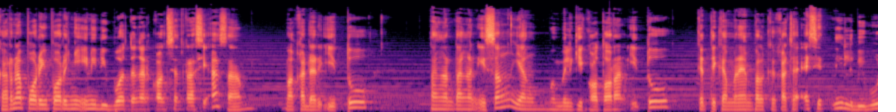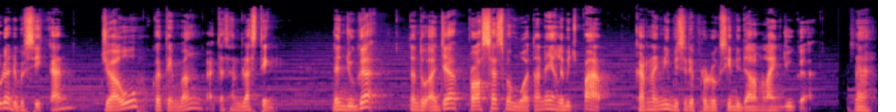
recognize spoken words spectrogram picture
karena pori-porinya ini dibuat dengan konsentrasi asam, maka dari itu tangan-tangan iseng yang memiliki kotoran itu ketika menempel ke kaca acid ini lebih mudah dibersihkan jauh ketimbang kaca sandblasting. Dan juga tentu aja proses pembuatannya yang lebih cepat karena ini bisa diproduksi di dalam line juga. Nah,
